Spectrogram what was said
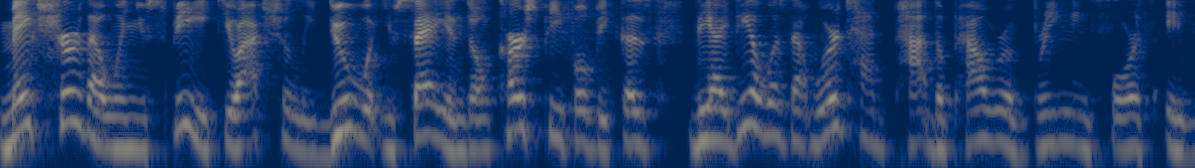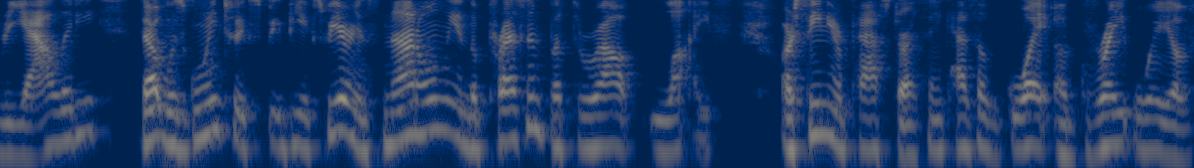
make sure that when you speak, you actually do what you say and don't curse people because the idea was that words had pa- the power of bringing forth a reality that was going to exp- be experienced not only in the present but throughout life. Our senior pastor, I think, has a way, a great way of,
